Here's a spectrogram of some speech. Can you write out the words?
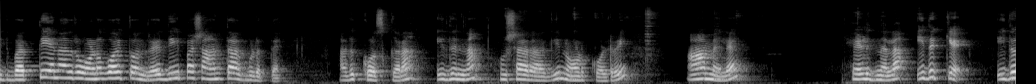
ಇದು ಬತ್ತಿ ಏನಾದರೂ ಒಣಗೋಯ್ತು ಅಂದರೆ ದೀಪ ಶಾಂತ ಆಗಿಬಿಡುತ್ತೆ. ಅದಕ್ಕೋಸ್ಕರ ಇದನ್ನು ಹುಷಾರಾಗಿ ನೋಡ್ಕೊಳ್ರಿ. ಆಮೇಲೆ ಹೇಳಿದ್ನಲ್ಲ, ಇದಕ್ಕೆ ಇದು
